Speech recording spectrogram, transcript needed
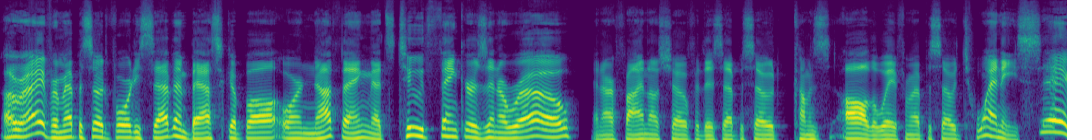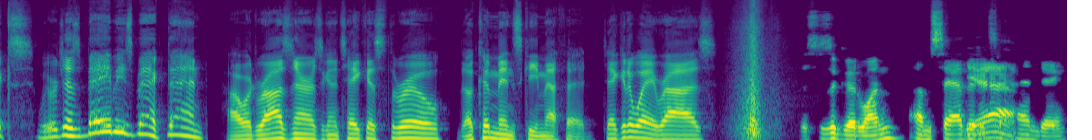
All right, from episode 47, Basketball or Nothing. That's two thinkers in a row. And our final show for this episode comes all the way from episode 26. We were just babies back then. Howard Rosner is going to take us through the Kominsky method. Take it away, Roz. This is a good one. I'm sad that Yeah. it's ending.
